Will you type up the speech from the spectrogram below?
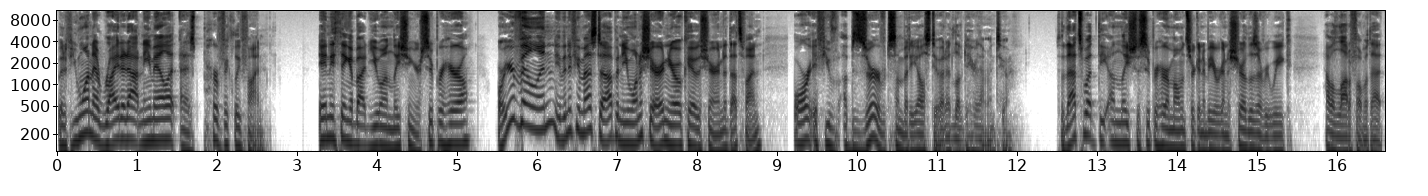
But if you want to write it out and email it, that is perfectly fine. Anything about you unleashing your superhero or your villain, even if you messed up and you want to share it and you're okay with sharing it, that's fine. Or if you've observed somebody else do it, I'd love to hear that one too. So that's what the Unleash the Superhero moments are going to be. We're going to share those every week. Have a lot of fun with that.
